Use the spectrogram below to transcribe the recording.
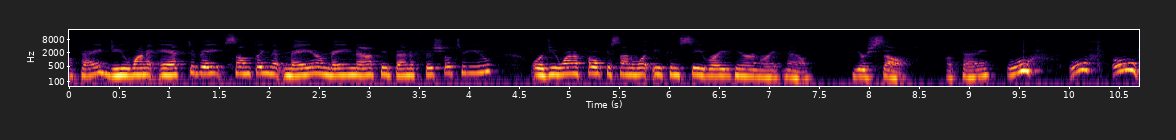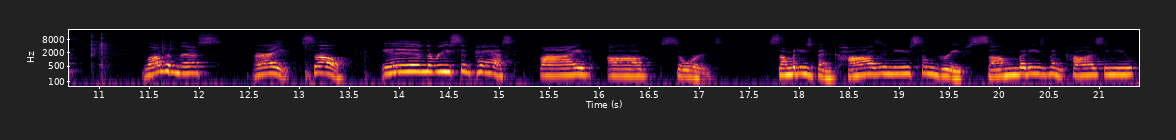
okay? Do you want to activate something that may or may not be beneficial to you? Or do you want to focus on what you can see right here and right now? Yourself, okay? Oof, oof, oof. Loving this. All right, so in the recent past, Five of Swords. Somebody's been causing you some grief. Somebody's been causing you.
